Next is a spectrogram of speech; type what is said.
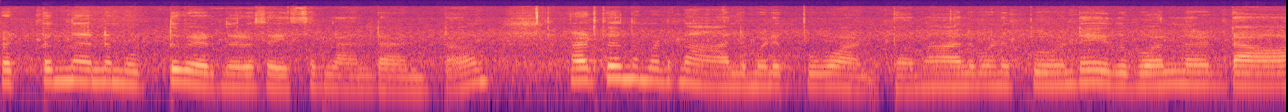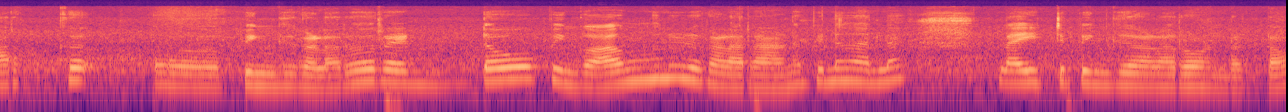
പെട്ടെന്ന് തന്നെ മുട്ട് വരുന്നൊരു സൈസ് പ്ലാന്റ് ആണ് കേട്ടോ അടുത്തത് നമ്മുടെ നാല് മണിപ്പൂവാണ് കേട്ടോ നാല് മണിപ്പൂവിന്റെ ഇതുപോലെ ഡാർക്ക് പിങ്ക് കളർ റെഡോ പിങ്കോ അങ്ങനെ ഒരു കളറാണ് പിന്നെ നല്ല ലൈറ്റ് പിങ്ക് കളറും ഉണ്ട് കേട്ടോ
